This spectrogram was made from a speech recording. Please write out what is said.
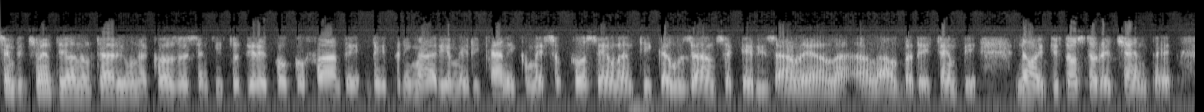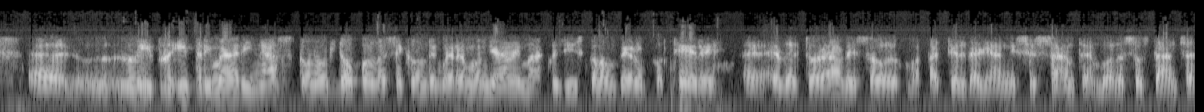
semplicemente annotare una cosa, ho sentito dire poco fa de, dei primari americani come se fosse un'antica usanza che risale alla, all'alba dei tempi, no, è piuttosto recente. Li, I primari nascono dopo la seconda guerra mondiale ma acquisiscono un vero potere eh, elettorale solo a partire dagli anni 60 in buona sostanza.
